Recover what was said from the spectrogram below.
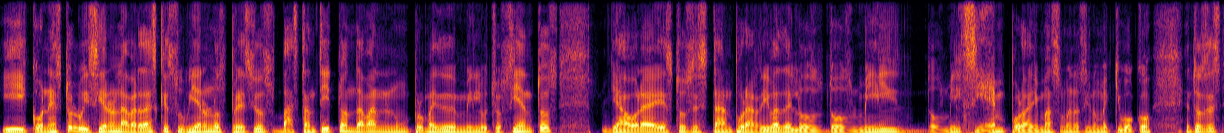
Y con esto lo hicieron, la verdad es que subieron los precios bastantito, andaban en un promedio de 1800 y ahora estos están por arriba de los 2000, 2100, por ahí más o menos, si no me equivoco. Entonces,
